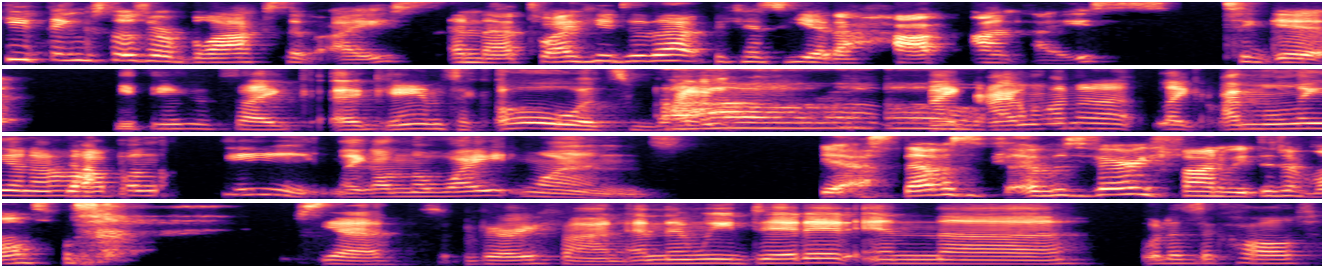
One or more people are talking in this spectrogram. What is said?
he thinks those are blocks of ice and that's why he did that because he had to hop on ice to get He thinks it's like a game. It's like, oh, it's white. oh Like I wanna like I'm only gonna Yeah. hop on the paint, like on the white ones. yes that was it was very fun we did it multiple times Yes, very fun. And then we did it in the what is it called?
